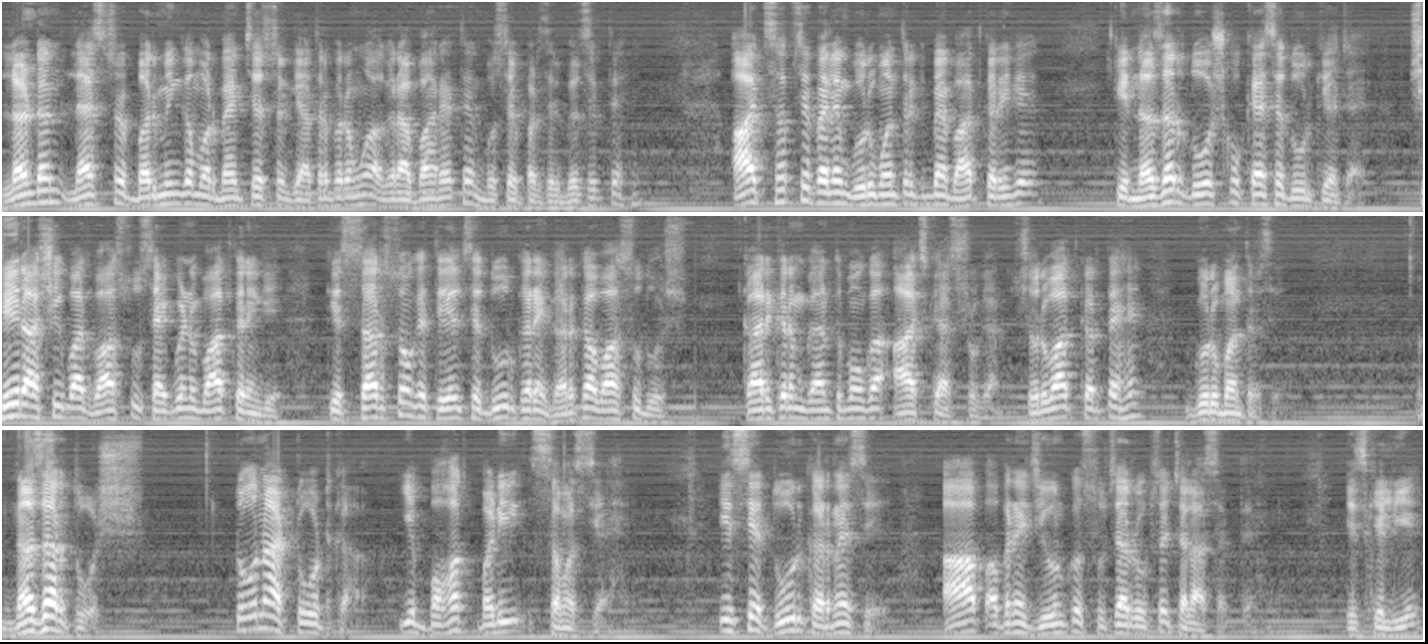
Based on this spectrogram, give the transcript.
लंदन लेस्टर, बर्मिंगम और मैनचेस्टर की यात्रा पर रहूँगा। अगर आप वहाँ रहते हैं, मुझसे पर्सनली मिल सकते हैं। आज सबसे पहले हम गुरु मंत्र की मैं बात करेंगे कि नज़र दोष को कैसे दूर किया जाए। छह राशि के बाद वास्तु सेगमेंट में बात करेंगे कि सरसों के तेल से दूर करें घर का वास्तु दोष। कार्यक्रम का अंत होगा आज का एस्ट्रोज्ञान शुरुआत करते हैं गुरु मंत्र से। नज़र दोष टोना टोट का ये बहुत बड़ी समस्या है। इससे दूर करने से आप अपने जीवन को सुचारू रूप से चला सकते हैं। इसके लिए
